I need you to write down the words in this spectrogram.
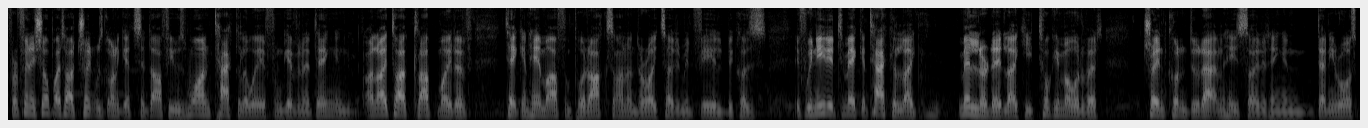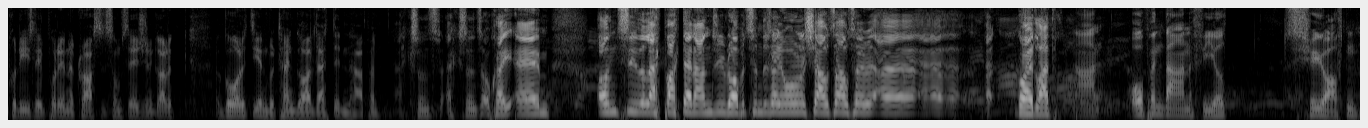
for finish up, I thought Trent was going to get sent off. He was one tackle away from giving a thing, and, and I thought Klopp might have taken him off and put Ox on on the right side of midfield because if we needed to make a tackle like Milner did, like he took him out of it, Trent couldn't do that on his side of thing, and Danny Rose could easily put in a cross at some stage and got a, a goal at the end. But thank God that didn't happen. Excellent, excellent. Okay, um, on to the left back then, Andrew Robertson. Does anyone want to shout out? Uh, uh, uh, go ahead, lad. Man, up and down the field too often,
